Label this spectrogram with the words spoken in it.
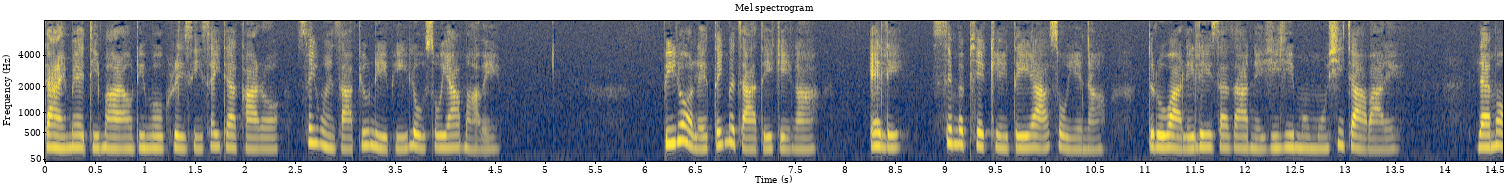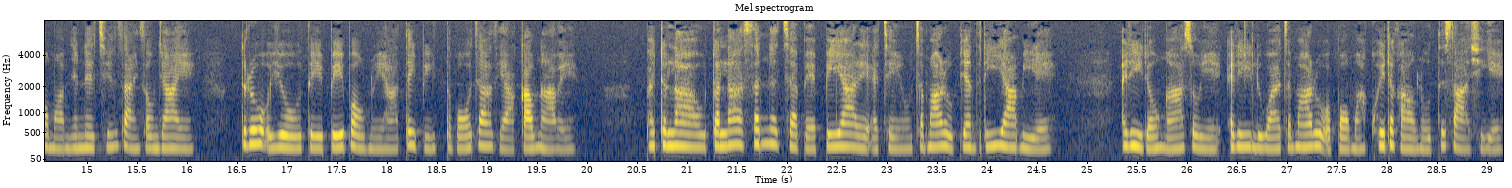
ဒါပေမဲ့ဒီမှာတော့ဒီမိုကရေစီစိတ်ဓာတ်ကတော့စိတ်ဝင်စားပြုနေပြီလို့ဆိုရမှာပဲပြီးတော့လေတိတ်မကြသေးခင်ကအဲလေစစ်မဖြစ်ခင်သေးရဆိုရင်တော့သူတို့ကလေးလေးစားစားနဲ့ရီရီမုံမုံရှိကြပါတယ် လမ်းပေါ်မှာမျက်နှာချင်းဆိုင်ဆုံးကြရင်သူတို့အယိုသေးပေးပုံတွေဟာတိတ်ပြီးသဘောကျစရာကောင်းတာပဲဘတ်တလာကိုတလ၁၂ချက်ပဲပေးရတဲ့အချိန်ကိုကျမတို့ပြန်တတိရမိတယ်အဲ့ဒီတုန်းကဆိုရင်အဲ့ဒီလူကကျမတို့အပေါ်မှာခွေးတကောင်လိုတစ္ဆာရှိရဲ့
